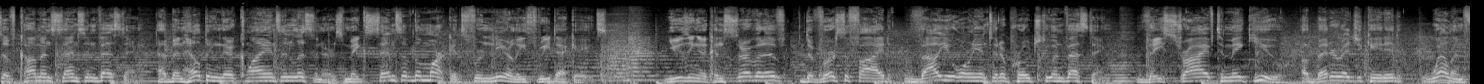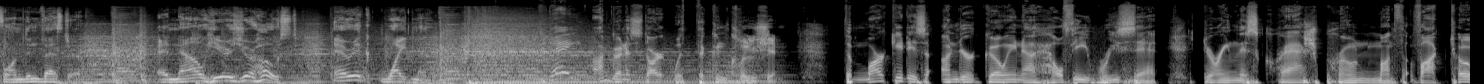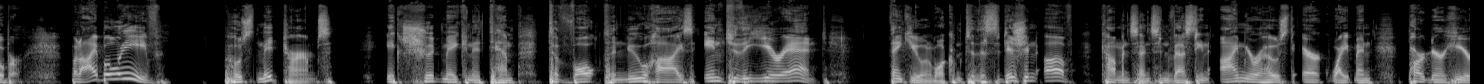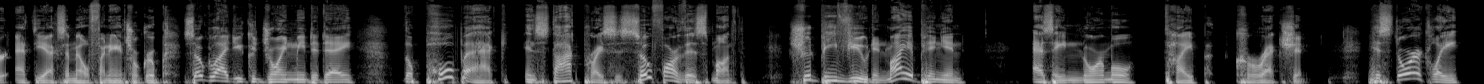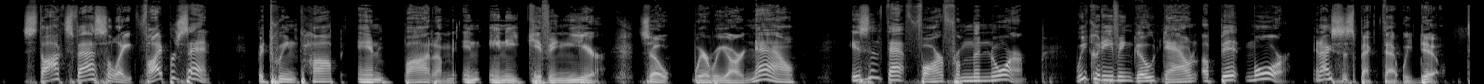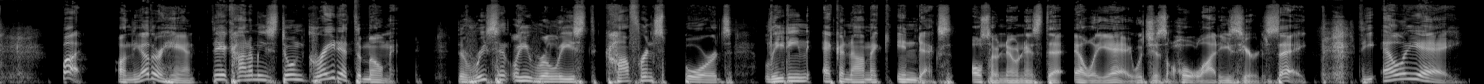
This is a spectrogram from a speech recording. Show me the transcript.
hosts of Common Sense Investing have been helping their clients and listeners make sense of the markets for nearly three decades. Using a conservative, diversified, value oriented approach to investing, they strive to make you a better educated, well informed investor. And now here's your host, Eric Whiteman. Today, I'm going to start with the conclusion. The market is undergoing a healthy reset during this crash prone month of October. But I believe post midterms, it should make an attempt to vault to new highs into the year end. Thank you and welcome to this edition of Common Sense Investing. I'm your host, Eric Whiteman, partner here at the XML Financial Group. So glad you could join me today. The pullback in stock prices so far this month should be viewed, in my opinion, as a normal type correction. Historically, stocks vacillate 5% between top and bottom in any given year. So, where we are now isn't that far from the norm. We could even go down a bit more, and I suspect that we do. But on the other hand, the economy is doing great at the moment. The recently released Conference Board's Leading Economic Index, also known as the LEA, which is a whole lot easier to say, the LEA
